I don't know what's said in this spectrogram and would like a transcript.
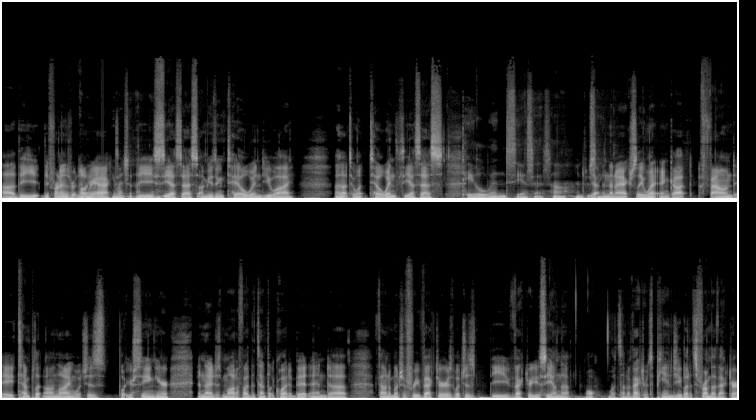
uh, the the front end is written oh, in yeah, React. the yeah. CSS I'm using Tailwind UI. Uh, not Tailwind, Tailwind CSS. Tailwind CSS, huh? Interesting. Yeah, and then I actually went and got found a template online, which is what you're seeing here. And then I just modified the template quite a bit and uh, found a bunch of free vectors, which is the vector you see on the, well, what's not a vector, it's a PNG, but it's from a vector.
